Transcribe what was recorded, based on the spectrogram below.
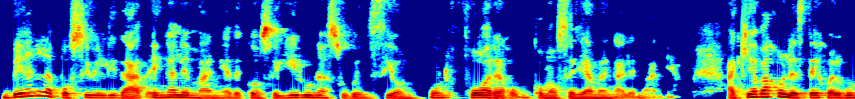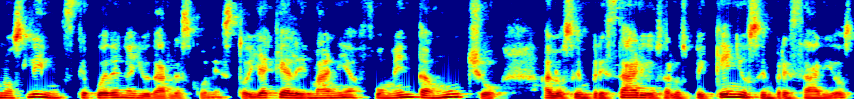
vean la posibilidad en Alemania de conseguir una subvención, un Förderung, como se llama en Alemania. Aquí abajo les dejo algunos links que pueden ayudarles con esto, ya que Alemania fomenta mucho a los empresarios, a los pequeños empresarios,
